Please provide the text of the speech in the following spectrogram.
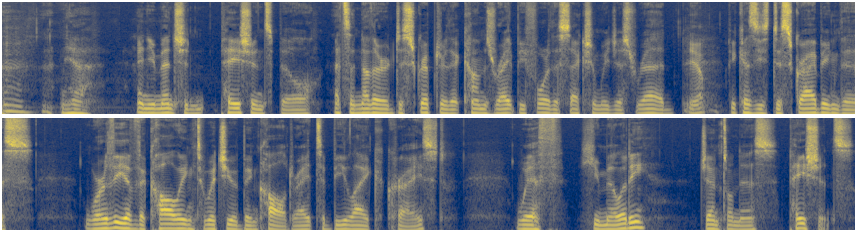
yeah. And you mentioned patience, Bill. That's another descriptor that comes right before the section we just read. Yep. Because he's describing this worthy of the calling to which you have been called, right? To be like Christ with humility, gentleness, patience.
